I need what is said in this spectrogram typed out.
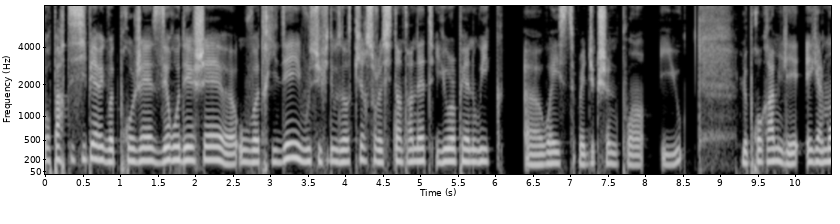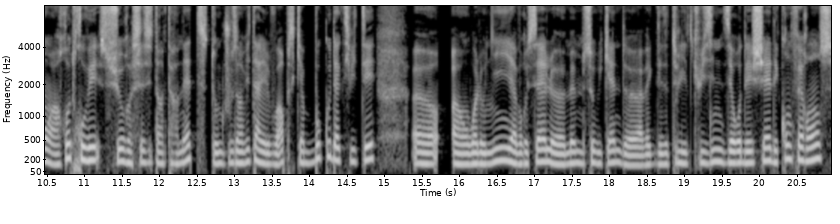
Pour participer avec votre projet zéro déchet euh, ou votre idée, il vous suffit de vous inscrire sur le site internet europeanweekwastereduction.eu. Le programme, il est également à retrouver sur ce site internet, donc je vous invite à aller le voir parce qu'il y a beaucoup d'activités euh, en Wallonie, à Bruxelles, euh, même ce week-end, euh, avec des ateliers de cuisine zéro déchet, des conférences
